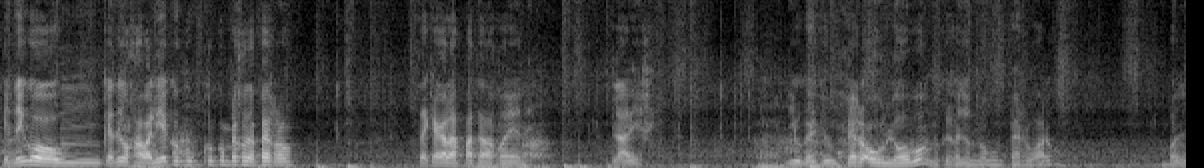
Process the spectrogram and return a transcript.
Que tengo un. que tengo jabalí con, con- complejo de perro. Te caga las patas nene. La dije. Digo que hay un perro o un lobo. No creo que haya un lobo, un perro o algo. Bueno.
